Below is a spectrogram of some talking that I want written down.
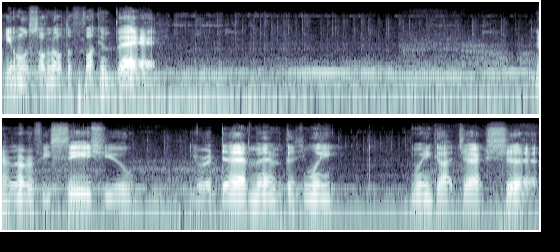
He almost saw me off the fucking bat. Now remember if he sees you you're a dead man because you ain't you ain't got jack shit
